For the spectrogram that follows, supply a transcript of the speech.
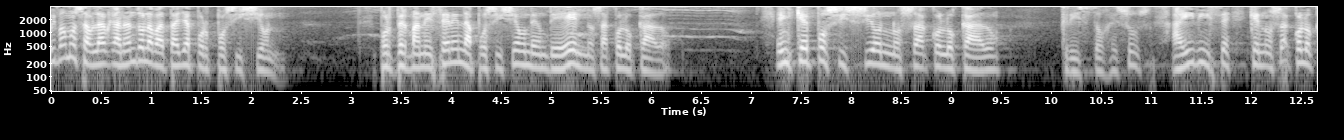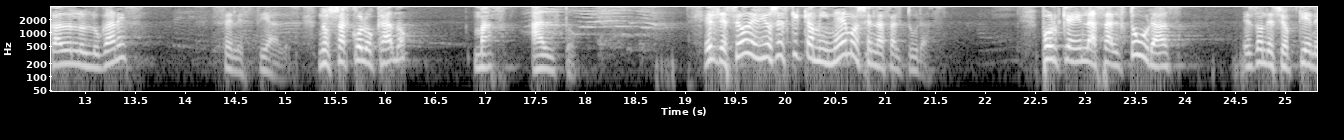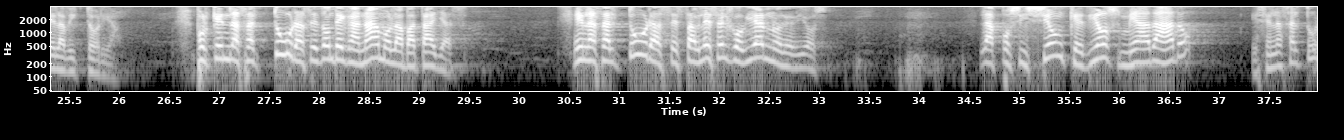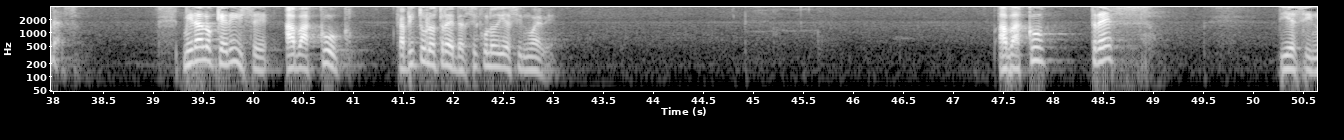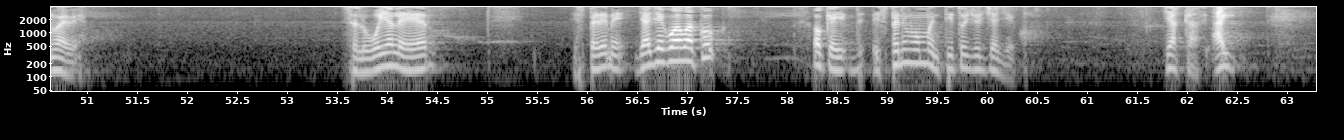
Hoy vamos a hablar ganando la batalla por posición, por permanecer en la posición de donde Él nos ha colocado. ¿En qué posición nos ha colocado Cristo Jesús? Ahí dice que nos ha colocado en los lugares celestiales. Nos ha colocado más alto. El deseo de Dios es que caminemos en las alturas. Porque en las alturas es donde se obtiene la victoria. Porque en las alturas es donde ganamos las batallas. En las alturas se establece el gobierno de Dios. La posición que Dios me ha dado es en las alturas. Mira lo que dice Habacuc, capítulo 3, versículo 19. Habacuc 3, 19. Se lo voy a leer. Espéreme, ¿ya llegó Habacuc? Ok, espéreme un momentito, yo ya llego. Ya casi. Ahí.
